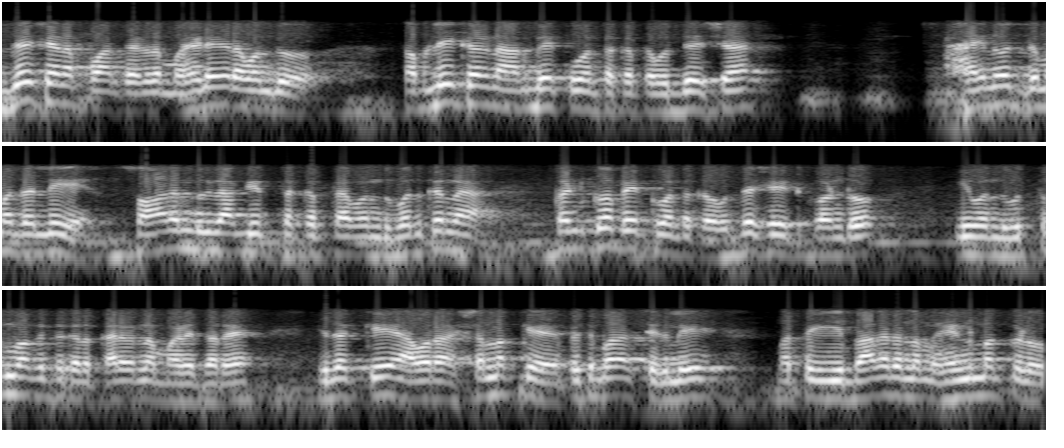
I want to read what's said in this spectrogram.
ಉದ್ದೇಶ ಏನಪ್ಪಾ ಅಂತ ಹೇಳಿದ್ರೆ ಮಹಿಳೆಯರ ಒಂದು ಸಬಲೀಕರಣ ಆಗಬೇಕು ಅಂತಕ್ಕಂಥ ಉದ್ದೇಶ. ಹೈನೋದ್ಯಮದಲ್ಲಿ ಸ್ವಾವಲಂಬಿಗಳಾಗಿರ್ತಕ್ಕಂಥ ಒಂದು ಬದುಕನ್ನ ಕಂಡ್ಕೋಬೇಕು ಅಂತಕ್ಕಂಥ ಉದ್ದೇಶ ಇಟ್ಕೊಂಡು ಈ ಒಂದು ಉತ್ತಮವಾಗಿರ್ತಕ್ಕಂಥ ಕಾರ್ಯವನ್ನು ಮಾಡಿದ್ದಾರೆ. ಇದಕ್ಕೆ ಅವರ ಶ್ರಮಕ್ಕೆ ಪ್ರತಿಫಲ ಸಿಗಲಿ. ಮತ್ತೆ ಈ ಭಾಗದ ನಮ್ಮ ಹೆಣ್ಮಕ್ಕಳು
